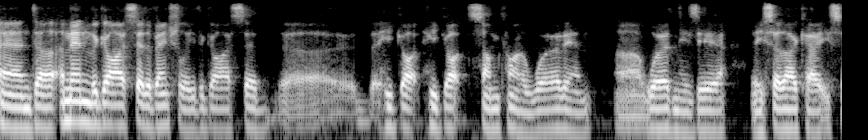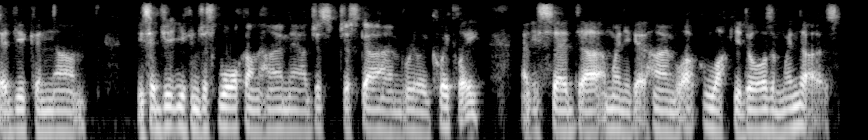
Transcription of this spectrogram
And uh, and then the guy said eventually the guy said uh, he got he got some kind of word in uh, word in his ear and he said okay he said you can um, he said you, you can just walk on home now just just go home really quickly and he said, uh, and when you get home, lock, lock your doors and windows.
